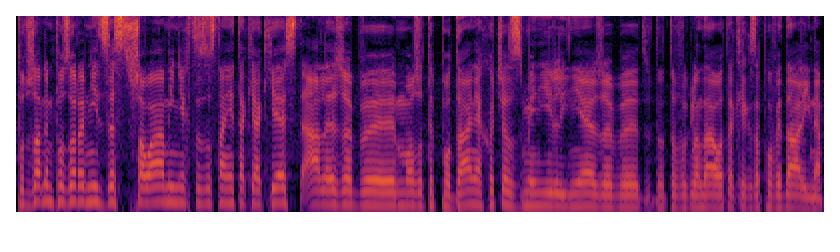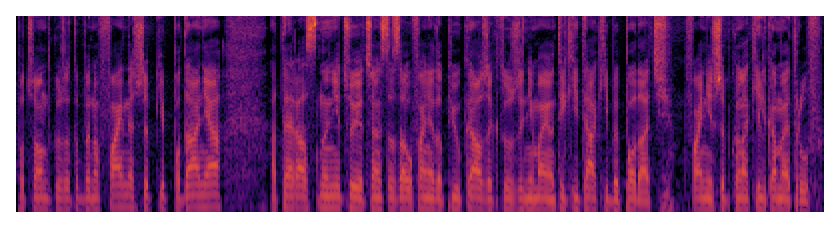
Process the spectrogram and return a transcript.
pod żadnym pozorem nic ze strzałami, niech to zostanie tak jak jest, ale żeby może te podania chociaż zmienili, nie, żeby no, to wyglądało tak jak zapowiadali na początku, że to będą fajne, szybkie podania, a teraz no nie czuję często zaufania do piłkarzy, którzy nie mają tiki-taki, by podać fajnie szybko na kilka metrów.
